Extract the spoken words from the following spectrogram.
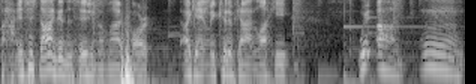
Uh, It's just not a good decision on my part. Again, we could have gotten lucky. We, uh, mm,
